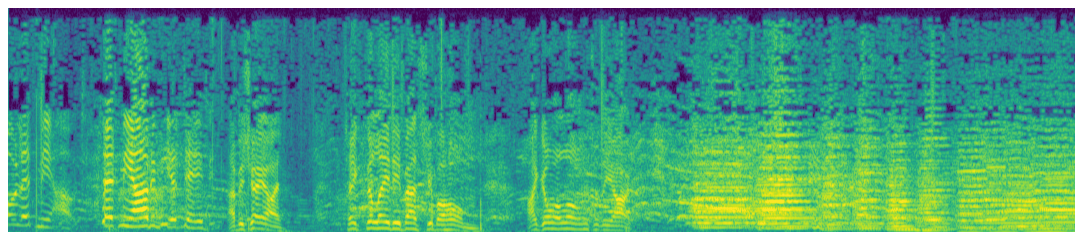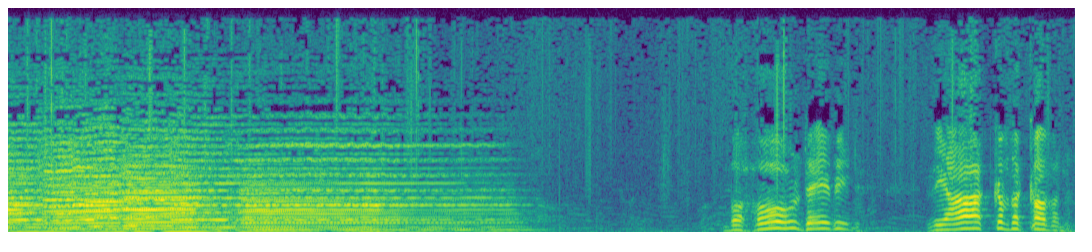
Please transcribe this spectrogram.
Oh, let me out. Let me out of here, David. Abishai, take the Lady Bathsheba home. I go alone to the Ark. Behold, David, the Ark of the Covenant.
